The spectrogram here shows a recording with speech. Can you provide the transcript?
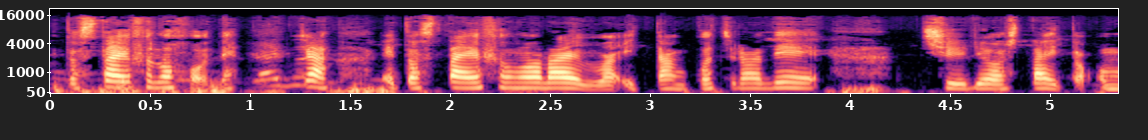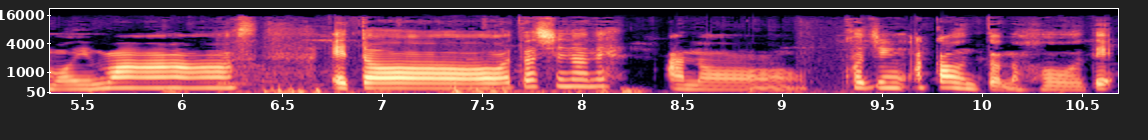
えっと、スタイフの方ね。じゃあ、えっと、スタイフのライブは一旦こちらで終了したいと思います。えっと、私のね、あの個人アカウントの方で、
